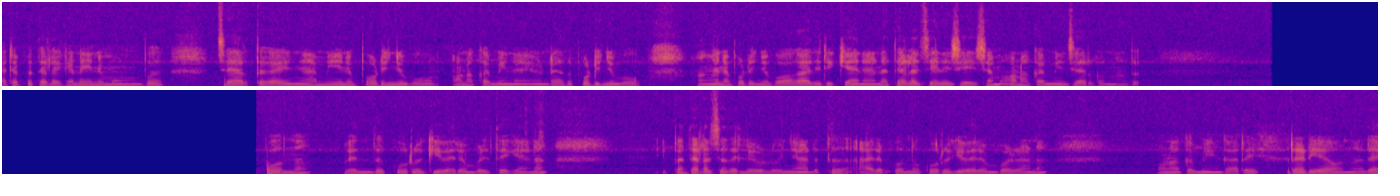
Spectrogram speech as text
അരപ്പ് തിളയ്ക്കുന്നതിന് മുമ്പ് ചേർത്ത് കഴിഞ്ഞാൽ മീൻ പൊടിഞ്ഞു പോകും ഉണക്കമീനായതുകൊണ്ട് അത് പൊടിഞ്ഞു പോകും അങ്ങനെ പൊടിഞ്ഞു പോകാതിരിക്കാനാണ് തിളച്ചതിന് ശേഷം ഉണക്കമീൻ ചേർക്കുന്നത്. ഇപ്പോൾ ഒന്ന് വെന്ത് കുറുകി വരുമ്പോഴത്തേക്കാണ്. ഇപ്പം തിളച്ചതല്ലേ ഉള്ളൂ. ഇനി അടുത്ത് അരപ്പൊന്ന് കുറുകി വരുമ്പോഴാണ് ഉണക്ക മീൻ കറി റെഡിയാവുന്നത്.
